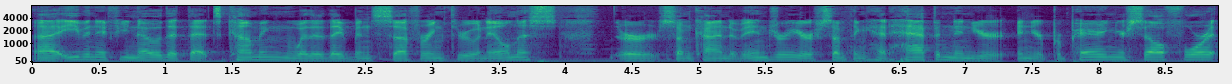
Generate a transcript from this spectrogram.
Uh, even if you know that that's coming, whether they've been suffering through an illness or some kind of injury or something had happened and you're and you're preparing yourself for it,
